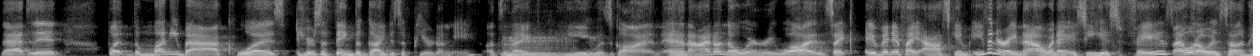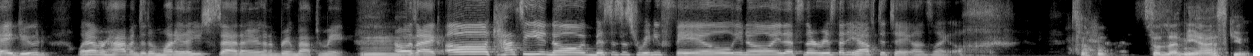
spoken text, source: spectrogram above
That's it. But the money back was here's the thing: the guy disappeared on me. It's mm. like he was gone, and I don't know where he was. Like even if I ask him, even right now, when I see his face, I would always tell him, "Hey, dude." Whatever happened to the money that you said that you're gonna bring back to me? Mm. I was like, oh, Cassie, you know, businesses really fail. You know, that's the risk that you have to take. I was like, oh. So, so let me ask you.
